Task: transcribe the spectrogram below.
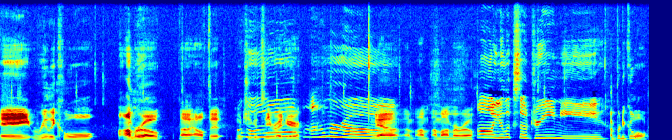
a really cool Amuro uh, outfit, which you can see right here. Oh, Yeah, I'm I'm, I'm Amuro. Oh, you look so dreamy. I'm pretty cool.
